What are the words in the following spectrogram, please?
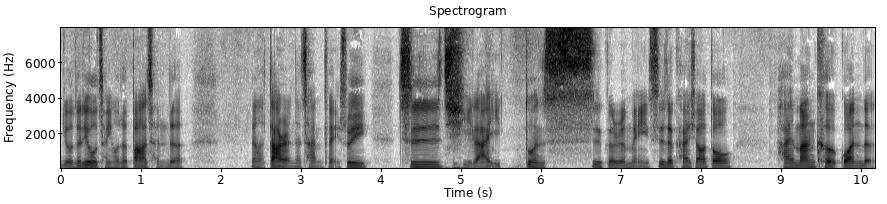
有的六成，有的八成的，呃，大人的餐费，所以吃起来一顿四个人每一次的开销都还蛮可观的。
